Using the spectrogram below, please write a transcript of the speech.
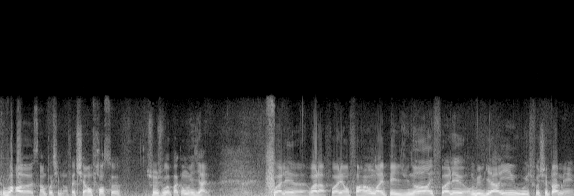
Voire euh, c'est impossible. En fait, en France, euh, je ne vois pas comment ils y arrivent. Il faut aller, euh, faut aller en Finlande, dans les pays du Nord, il faut aller en Bulgarie, ou il faut, je sais pas, mais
